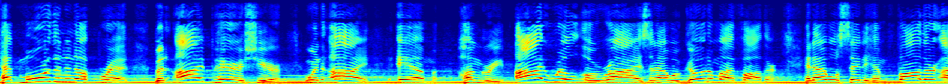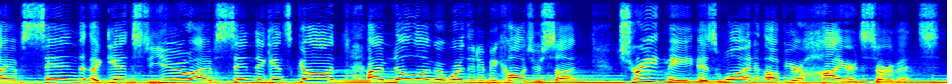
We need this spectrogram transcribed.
have more than enough bread, but I perish here when I am hungry? I will arise and I will go to my father, and I will say to him, Father, I have sinned against you, I have sinned against God, I am no longer worthy to be called your son. Treat me as one of your hired servants.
